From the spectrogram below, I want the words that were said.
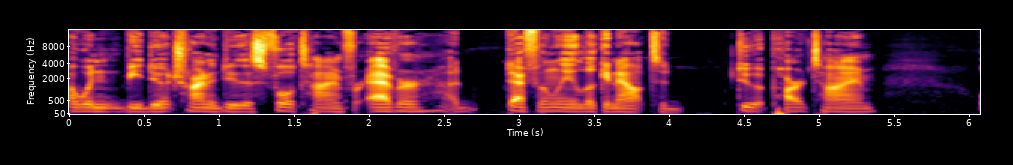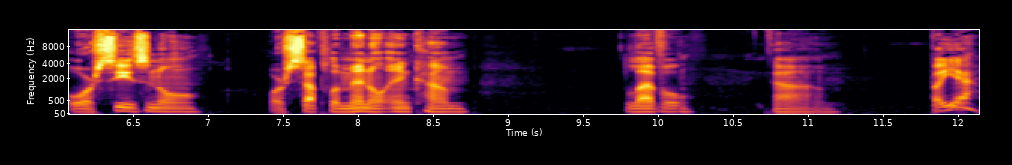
I wouldn't be doing trying to do this full time forever. I'd definitely looking out to do it part time or seasonal or supplemental income level. Um, but yeah,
